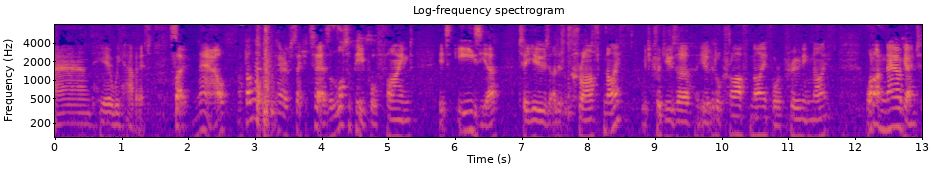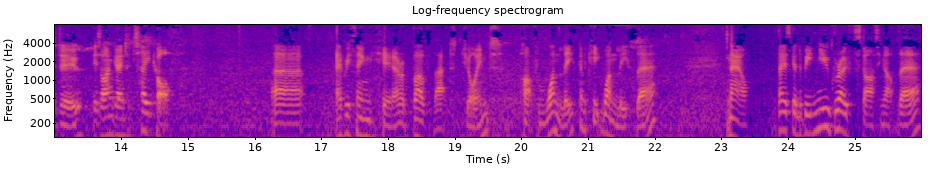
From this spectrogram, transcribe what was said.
and here we have it. So now, I've done that with a pair of secateurs. A lot of people find it's easier to use a little craft knife, which could use a, a little craft knife or a pruning knife. What I'm now going to do is I'm going to take off uh, everything here above that joint, apart from one leaf. I'm going to keep one leaf there. Now, there's going to be new growth starting up there,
